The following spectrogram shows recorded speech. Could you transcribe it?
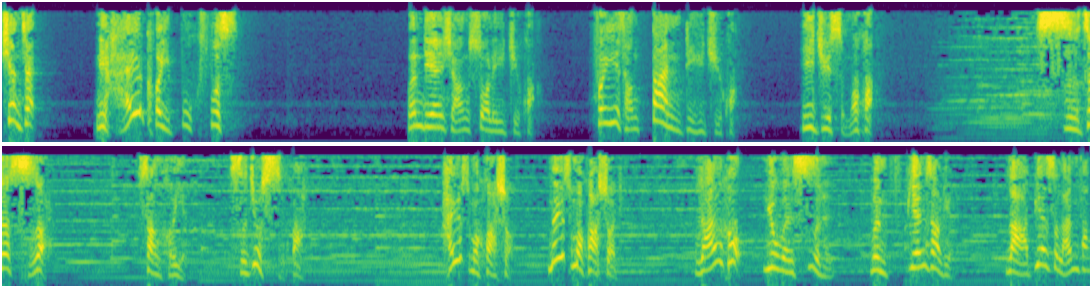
现在你还可以不不死。文天祥说了一句话，非常淡的一句话，一句什么话？死则死耳，尚何言？死就死吧，还有什么话说？没什么话说的。然后又问世人，问边上的哪边是南方？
